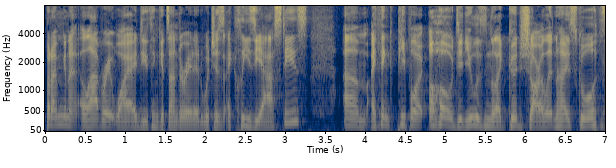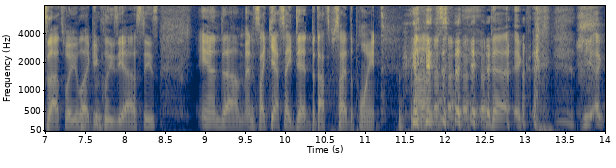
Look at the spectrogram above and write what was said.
But I'm gonna elaborate why I do think it's underrated, which is Ecclesiastes. Um, I think people are oh, did you listen to like Good Charlotte in high school? So that's why you like Ecclesiastes. And um, and it's like yes, I did, but that's beside the point. Um, the, the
